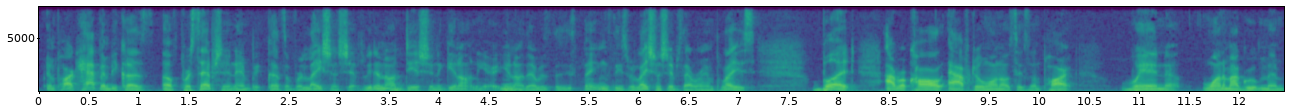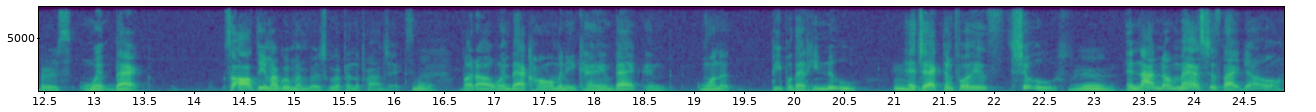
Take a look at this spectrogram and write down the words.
& Park happened because of perception and because of relationships. We didn't audition to get on here. You know, there was these things, these relationships that were in place. But I recall after 106 & Park when one of my group members went back. So all three of my group members grew up in the projects, Right. but uh, went back home and he came back and one of people that he knew had jacked him for his shoes Yeah. and not no mask, just like yo.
